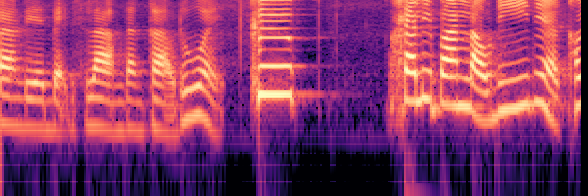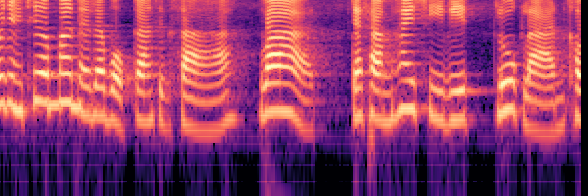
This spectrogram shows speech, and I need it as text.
การเรียนแบบอิสลามดังกล่าวด้วย คือตาลิบันเหล่านี้เนี่ยเขายังเชื่อมั่นในระบบการศึกษาว่าจะทำให้ชีวิตลูกหลานเขา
